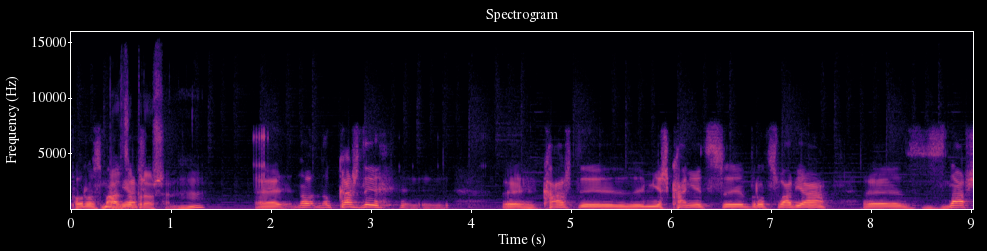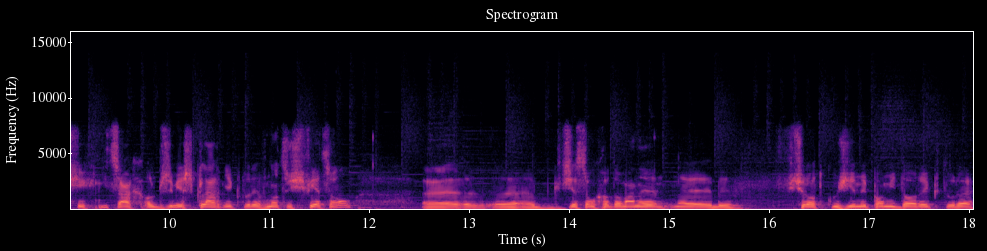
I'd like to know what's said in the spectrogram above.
porozmawiać. Bardzo proszę. Mhm. E, No, no każdy, e, e, każdy mieszkaniec Wrocławia zna w Siechnicach olbrzymie szklarnie, które w nocy świecą, gdzie są hodowane w środku zimy pomidory, które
